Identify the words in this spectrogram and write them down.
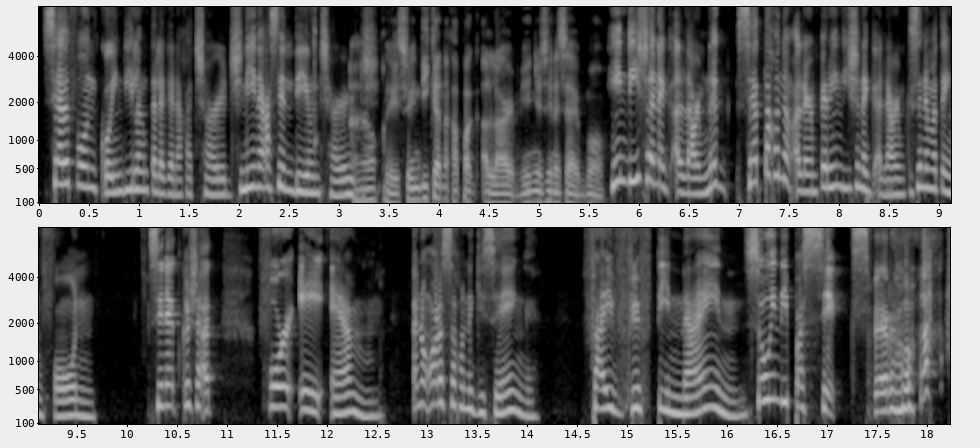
cellphone ko, hindi lang talaga naka-charge. Hindi nakasindi yung charge. Ah, okay. So, hindi ka nakapag-alarm. Yun yung sinasabi mo. Hindi siya nag-alarm. Nag-set ako ng alarm, pero hindi siya nag-alarm kasi namatay yung phone. Sinet ko siya at 4 a.m. Anong oras ako nagising? 5.59. So, hindi pa 6. Pero,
